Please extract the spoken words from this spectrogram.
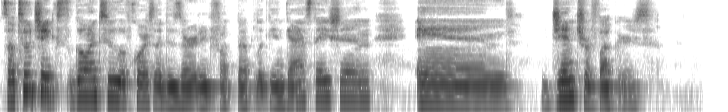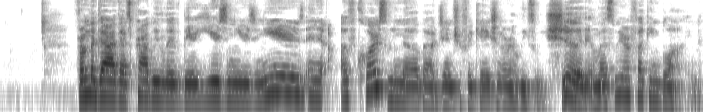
So two chicks go into, of course, a deserted, fucked up looking gas station and gentrifuckers. From the guy that's probably lived there years and years and years. And of course we know about gentrification, or at least we should, unless we are fucking blind.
